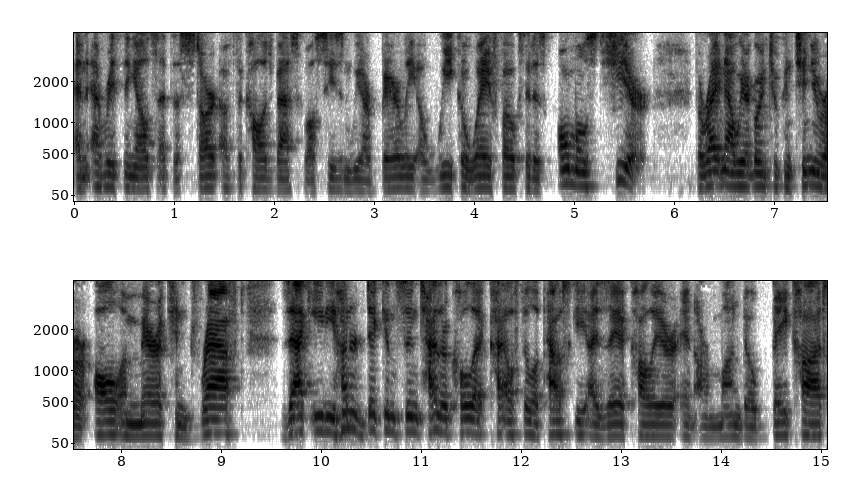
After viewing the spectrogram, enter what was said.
and everything else at the start of the college basketball season. We are barely a week away, folks. It is almost here. But right now, we are going to continue our All American draft. Zach Edey, Hunter Dickinson, Tyler Kolek, Kyle Filipowski, Isaiah Collier, and Armando Bacot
